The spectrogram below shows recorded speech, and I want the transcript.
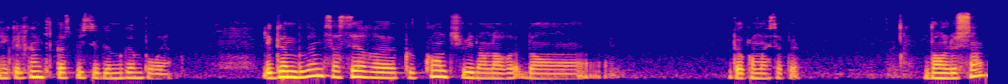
Il y a quelqu'un qui casse plus ses gum gum pour rien. Les gum gum, ça sert euh, que quand tu es dans la, dans, dans comment il s'appelle, dans le champ,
